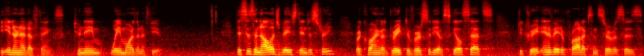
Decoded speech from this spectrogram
the Internet of Things, to name way more than a few. This is a knowledge-based industry requiring a great diversity of skill sets to create innovative products and services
